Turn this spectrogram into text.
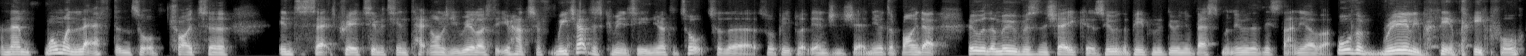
And then when one left and sort of tried to intersect creativity and technology, realized that you had to reach out to this community and you had to talk to the sort of people at the engine shed and you had to find out who are the movers and shakers, who are the people who are doing investment, who are the this, that, and the other. All the really brilliant people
